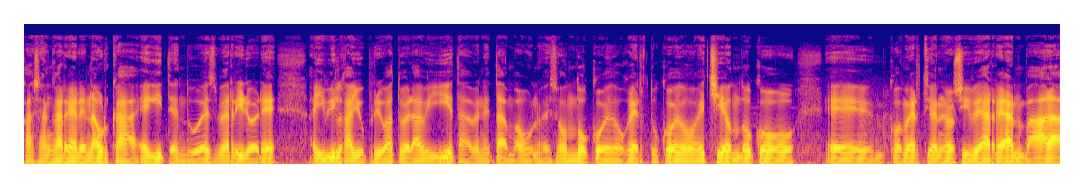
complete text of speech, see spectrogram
jasangarriaren aurka egiten du, ez, berriro ere, ibilgailu pribatu erabili, eta benetan, ba, bueno, ez, ondoko edo gertuko, edo etxe ondoko e, komertzioan erosi beharrean, ba, ala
